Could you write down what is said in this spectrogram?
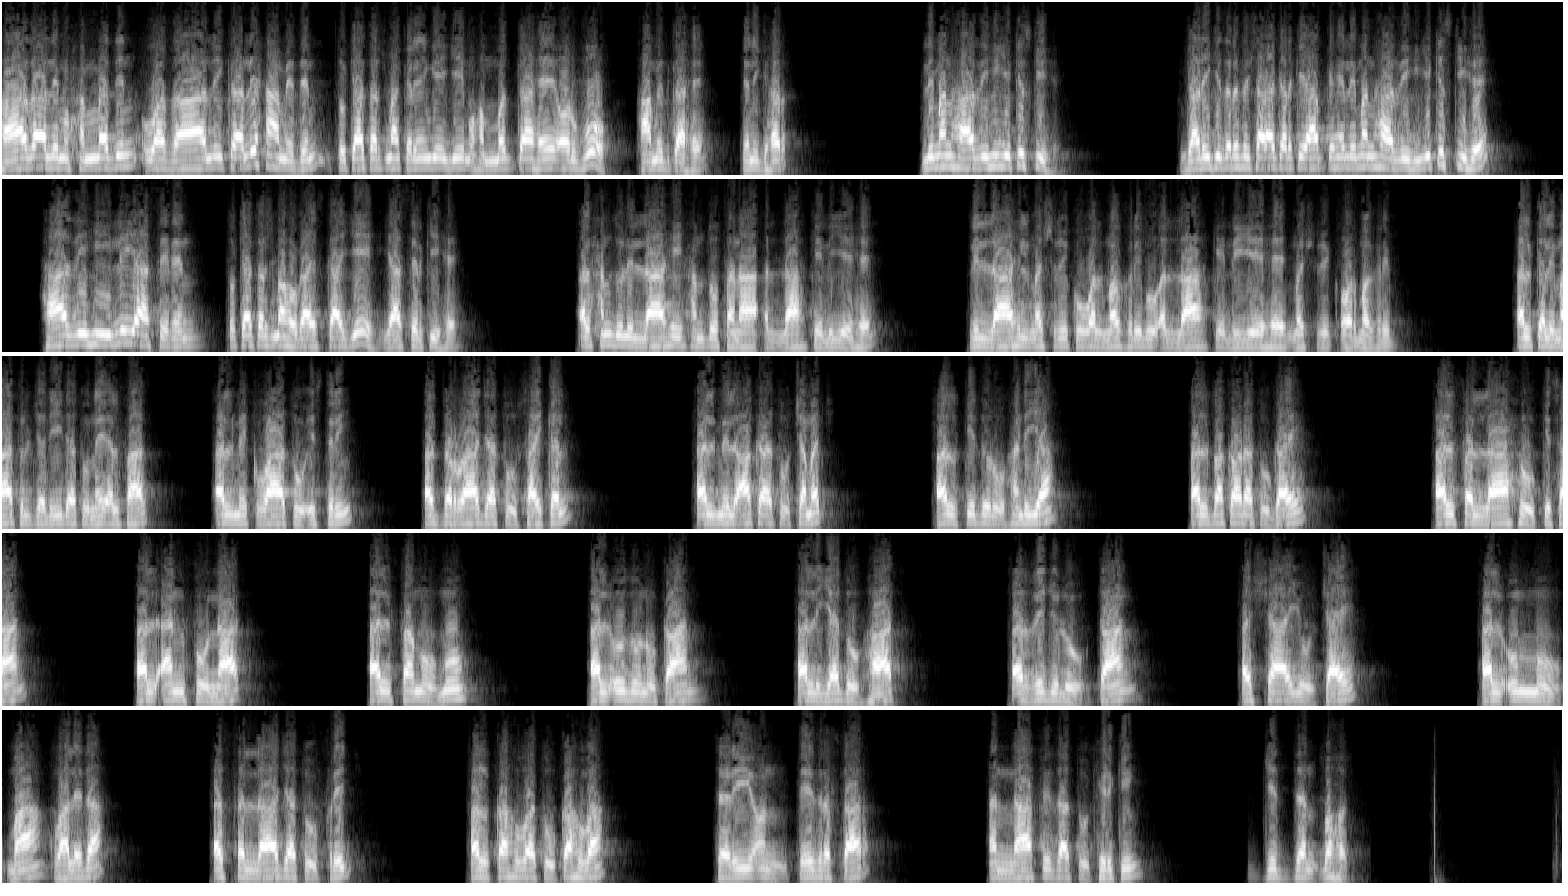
ہاضا لمحمد وذالک لحامد تو کیا ترجمہ کریں گے؟ یہ محمد کا ہے اور وہ حامد کا ہے یعنی گھر۔ لمن حاضی ہی یہ کس کی ہے؟ گاڑی کی طرف اشارہ کر کے آپ کہیں، لمن حاضی ہی یہ کس کی ہے؟ حاضی ہی لی یاسرن تو کیا ترجمہ ہوگا؟ اس کا یہ یاسر کی ہے۔ الحمد للہ حمد و ثنا اللہ کے لیے ہے۔ للہ المشرق والمغرب، اللہ کے لیے ہے مشرق اور مغرب۔ الکلمات الجدیدہ تو نئے الفاظ۔ المکوات استری الدراجہ تو سائیکل۔ الملعقہ تو چمچ۔ القدر، ہنڈیا۔ البقرہ تو گائے۔ الفلاح، کسان۔ الانف ناک الفم منہ الاذن کان الید ہاتھ الرجل ٹانگ الشایو چائے الام ماں والدہ الثلاجہ فرج القہوہ تو قہوہ سریع تیز رفتار النافذہ تو کھڑکی، جدا بہت۔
